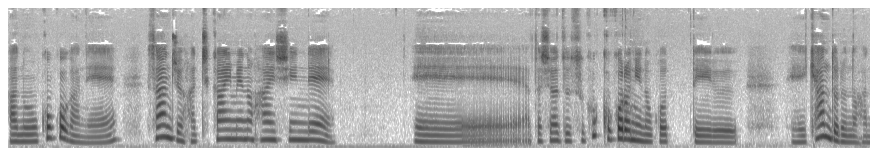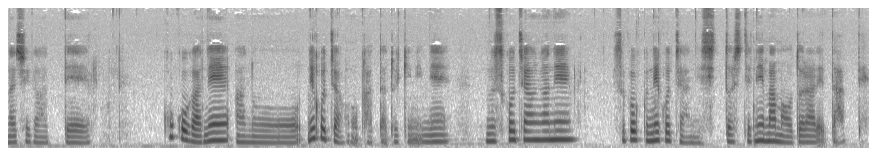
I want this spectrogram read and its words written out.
あのココがね38回目の配信で、えー、私はすごく心に残っている、えー、キャンドルの話があってココがねあの猫ちゃんを飼った時にね息子ちゃんがねすごく猫ちゃんに嫉妬してねママを取られたって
